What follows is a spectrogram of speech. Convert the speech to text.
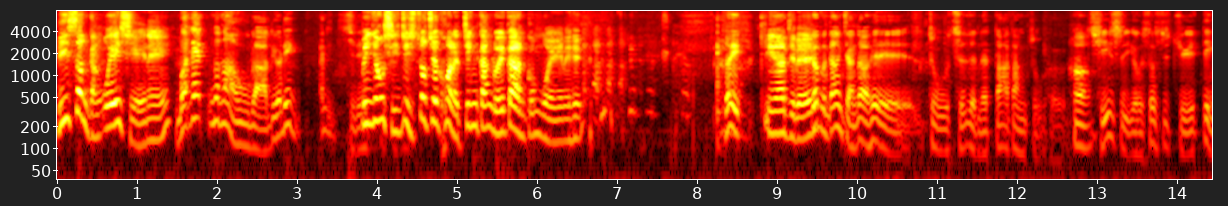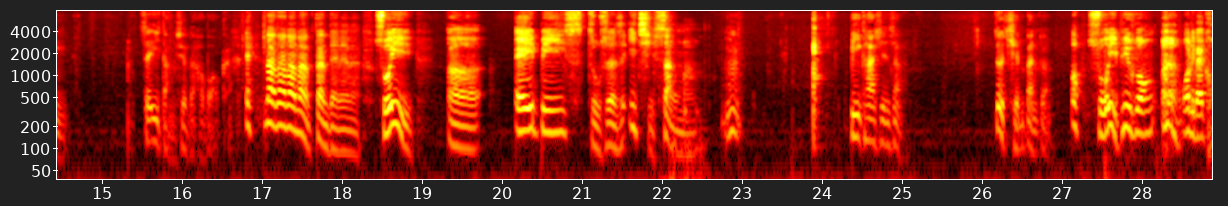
你算讲威胁呢？我咧我哪有啦？对啊，你啊你一个，平常时就是做这看了金刚雷甲人讲话呢，所以惊一个，他们刚刚讲到迄个主持人的搭档组合，嗯其实有时候是决定这一档秀的好不好看。哎，那那那那等等等等，所以呃，A、B 主持人是一起上吗？嗯 B 咖先上，这前半段哦，所以譬如说，我礼拜看，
